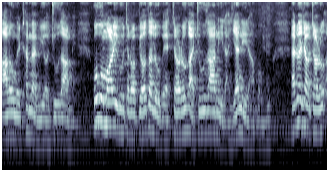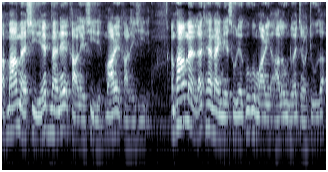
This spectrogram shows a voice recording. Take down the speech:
အားလုံးပဲထပ်မံပြီးတော့ကြိုးစားမယ်ကိုကိုမားတွေကိုကျွန်တော်ပြောသလိုပဲကျွန်တော်တို့ကကြိုးစားနေတာရက်နေတာမဟုတ်ဘူးအဲ့အတွက်ကြောင့်ကျွန်တော်တို့အမှားမှန်ရှိတယ်မှန်တဲ့အခါလည်းရှိတယ်မှားတဲ့အခါလည်းရှိတယ်အမှားမှန်လက်ခံနိုင်တယ်ဆိုတဲ့ကိုကိုမားတွေအားလုံးတို့ကကျွန်တော်ကြိုးစား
